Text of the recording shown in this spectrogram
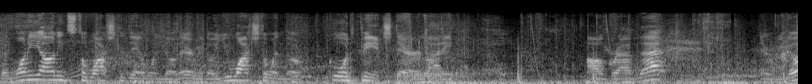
But one of y'all needs to watch the damn window. There we go. You watch the window. Good bitch there, laddie. I'll grab that. There we go.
